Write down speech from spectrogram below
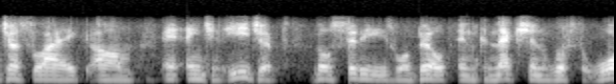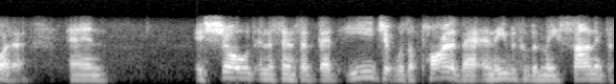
just like um, ancient Egypt, those cities were built in connection with the water. And it showed in the sense that, that Egypt was a part of that, and even through the Masonic, the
